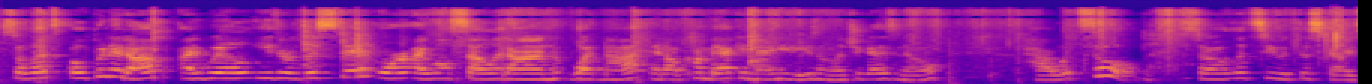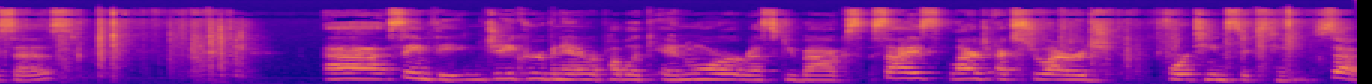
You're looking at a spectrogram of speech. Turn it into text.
So let's open it up. I will either list it or I will sell it on Whatnot, and I'll come back in 90 days and let you guys know how it's sold. So let's see what this guy says. Uh, same thing, J. Crew, Banana Republic, and more rescue box. Size, large, extra large, 14, 16. So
